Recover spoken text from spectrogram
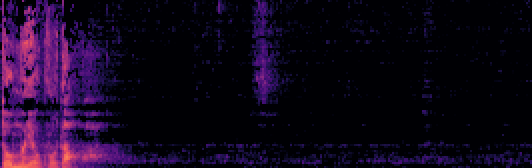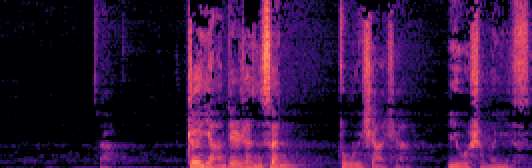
都没有顾到啊！啊，这样的人生。诸位想想，有什么意思？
